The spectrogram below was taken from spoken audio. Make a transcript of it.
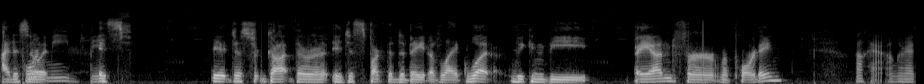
I just know it. me, bitch. it's- It just got the. It just sparked the debate of like, what we can be banned for reporting. Okay, I'm gonna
